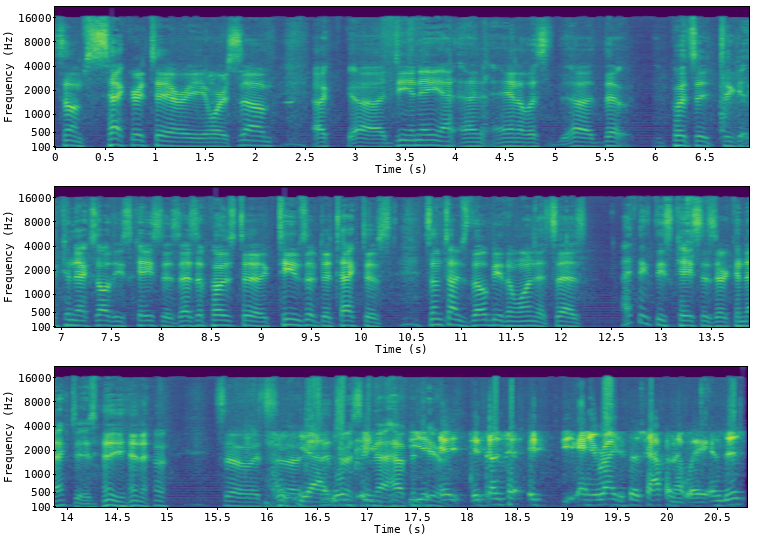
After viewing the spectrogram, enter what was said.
some secretary or some uh, uh, DNA an- analyst uh, that puts it to connects all these cases as opposed to teams of detectives. Sometimes they'll be the one that says, I think these cases are connected. you know, so it's, uh, yeah, it's interesting it, that happened it, here. It, it does, it, and you're right. It does happen that way. And this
